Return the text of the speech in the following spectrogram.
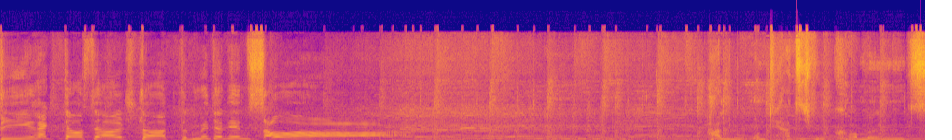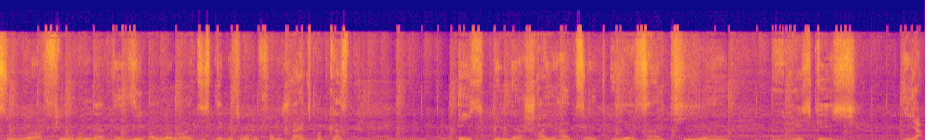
Direkt aus der Altstadt mitten ins Ohr. Hallo und herzlich willkommen zur 497. Episode vom Schweiz Podcast. Ich bin der Schreihals und ihr seid hier richtig. Ja.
